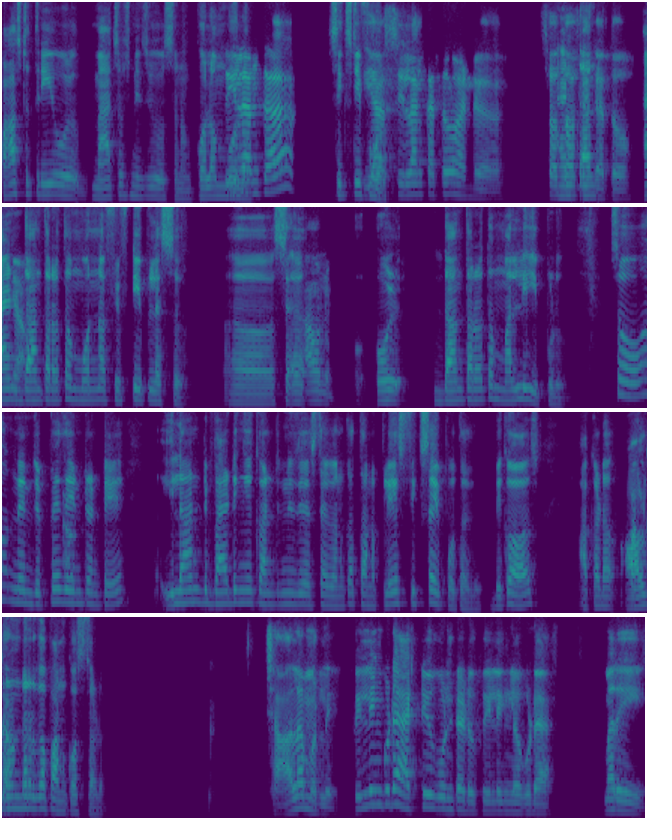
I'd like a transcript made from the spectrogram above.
past three matches నుంచి చూస్తున్నాం. కొలంబో శ్రీలంక? సిక్స్టీ ఫోర్ శ్రీలంకతో అండ్ అండ్. దాని తర్వాత మొన్న ఫిఫ్టీ ప్లస్ దాని తర్వాత మళ్ళీ ఇప్పుడు. సో నేను చెప్పేది. ఏంటంటే ఇలాంటి బ్యాటింగ్ కంటిన్యూ చేస్తే కనుక తన ప్లేస్ ఫిక్స్ అయిపోతుంది. బికాస్ అక్కడ ఆల్రౌండర్గా పనికొస్తాడు. చాలా మురళి. ఫీల్డింగ్ కూడా యాక్టివ్గా ఉంటాడు ఫీల్డింగ్లో కూడా. మరి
